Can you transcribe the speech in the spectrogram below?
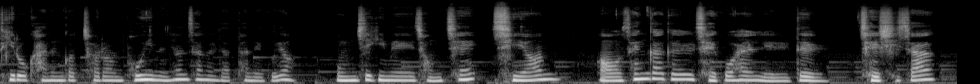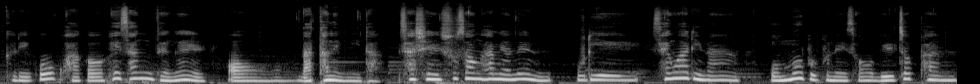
뒤로 가는 것처럼 보이는 현상을 나타내고요. 움직임의 정체, 지연, 어, 생각을 제고할 일들, 재시작, 그리고 과거 회상 등을 어, 나타냅니다. 사실 수성하면은 우리의 생활이나 업무 부분에서 밀접한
